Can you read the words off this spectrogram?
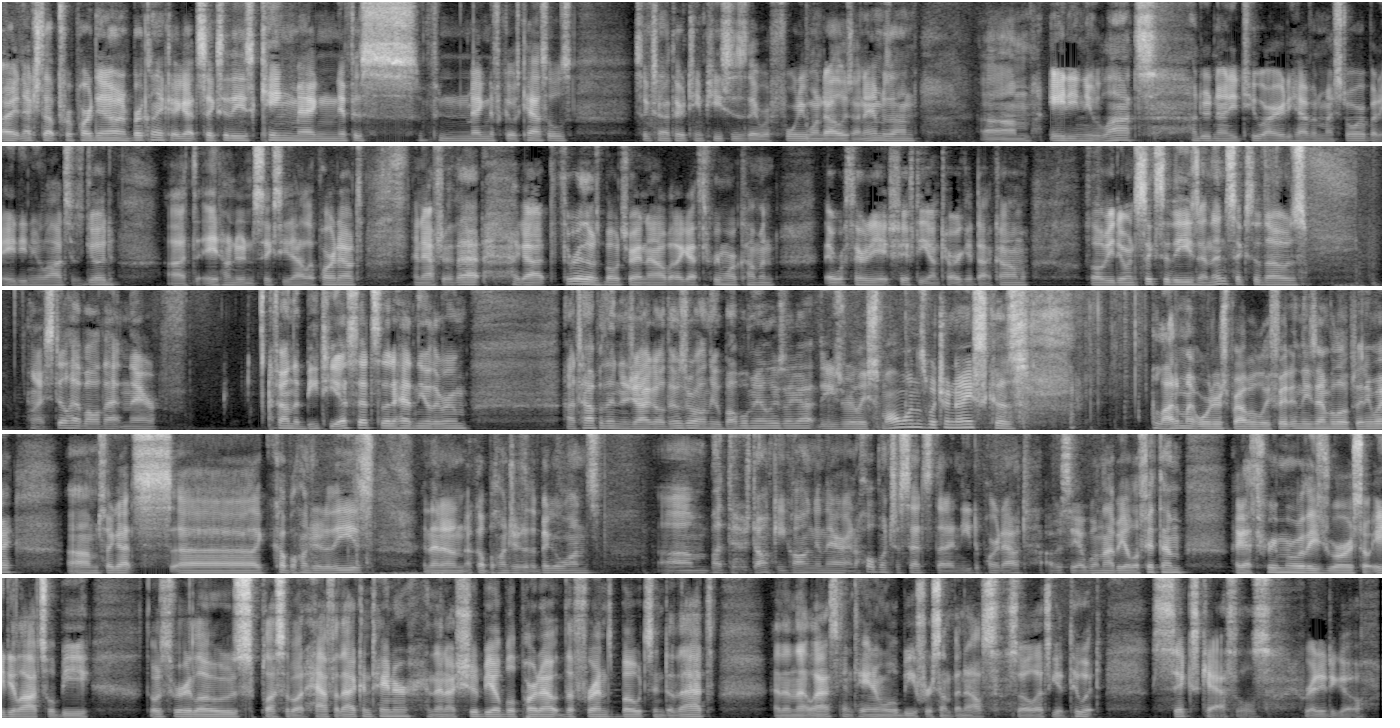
All right, next up for parting out in Bricklink, I got six of these King Magnific Magnificos castles, 613 pieces. They were $41 on Amazon. Um, 80 new lots, 192 I already have in my store, but 80 new lots is good. Uh, it's $860 part out. And after that, I got three of those boats right now, but I got three more coming. They were 38.50 on Target.com. So I'll be doing six of these and then six of those. I still have all that in there. I found the BTS sets that I had in the other room. On top of the Ninjago, those are all new bubble mailers I got. These really small ones, which are nice because a lot of my orders probably fit in these envelopes anyway. Um, so I got uh, like a couple hundred of these, and then a couple hundred of the bigger ones. Um, but there's Donkey Kong in there and a whole bunch of sets that I need to part out. Obviously, I will not be able to fit them. I got three more of these drawers, so 80 lots will be those three lows plus about half of that container. And then I should be able to part out the Friends boats into that. And then that last container will be for something else. So let's get to it. Six castles ready to go.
